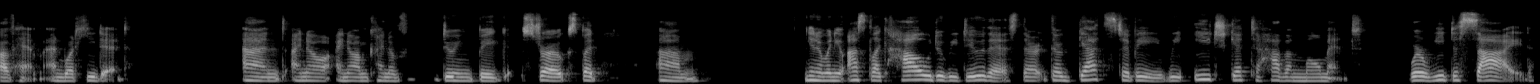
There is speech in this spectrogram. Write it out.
of him and what he did and i know i know i'm kind of doing big strokes but um you know when you ask like how do we do this? There there gets to be we each get to have a moment where we decide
